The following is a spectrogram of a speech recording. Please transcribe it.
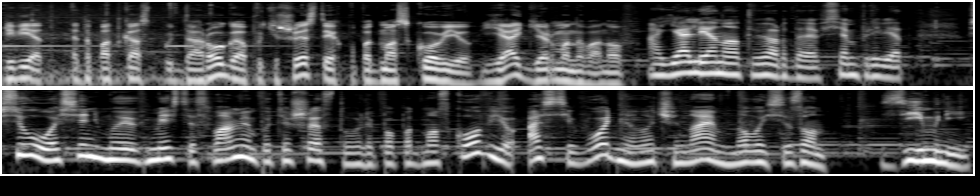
Привет, это подкаст «Путь дорога» о путешествиях по Подмосковью. Я Герман Иванов. А я Лена Твердая. Всем привет. Всю осень мы вместе с вами путешествовали по Подмосковью, а сегодня начинаем новый сезон – зимний.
